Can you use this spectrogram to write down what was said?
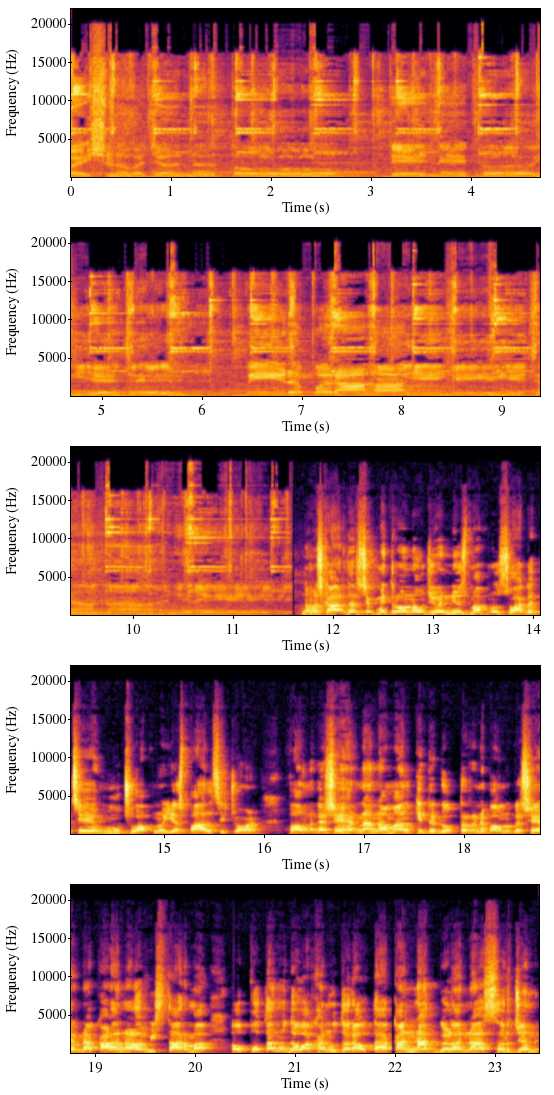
વૈષ્ણવજન તો તેને કહીએ જે પીડ પરાઈ નમસ્કાર દર્શક મિત્રો, નવજીવન ન્યૂઝમાં આપનું સ્વાગત છે. હું છું આપનો યશપાલસિંહ ચૌહાણ. ભાવનગર શહેરના નામાંકિત ડોક્ટર અને ભાવનગર શહેરના કાળાનાળા વિસ્તારમાં પોતાનું દવાખાનું ધરાવતા કાનનાક ગળાના સર્જન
